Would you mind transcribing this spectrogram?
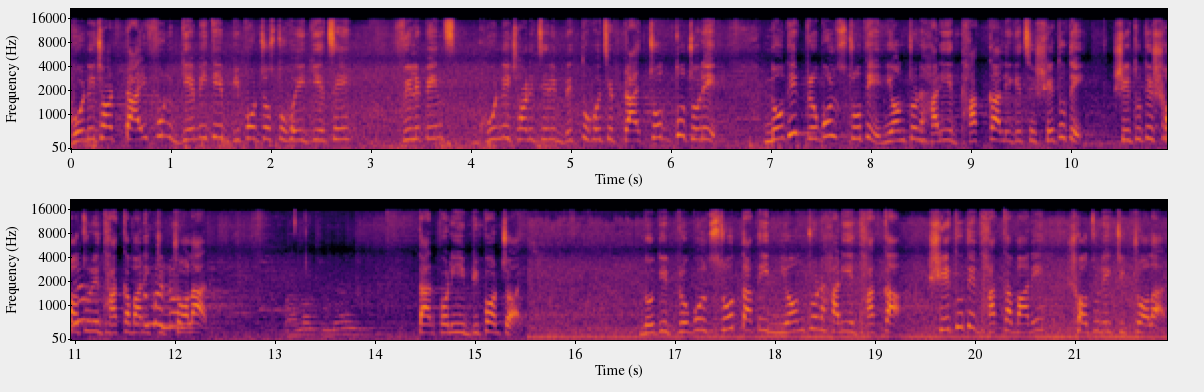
ঘূর্ণিঝড় টাইফুন গেমিতে বিপর্যস্ত হয়ে গিয়েছে ফিলিপিন্স। ঘূর্ণিঝড়ে জেরে মৃত্যু হয়েছে প্রায় চোদ্দ জনের। নদীর প্রবল স্রোতে নিয়ন্ত্রণ হারিয়ে ধাক্কা লেগেছে সেতুতে। সেতুতে সজোরে ধাক্কা মারে একটি ট্রলার। তারপরে বিপর্যয়। নদীর প্রবল স্রোত তাতেই নিয়ন্ত্রণ হারিয়ে ধাক্কা, সেতুতে ধাক্কা মারে সজোরে একটি ট্রলার।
